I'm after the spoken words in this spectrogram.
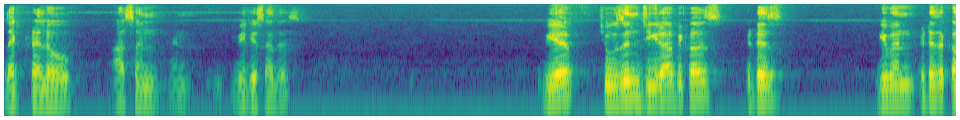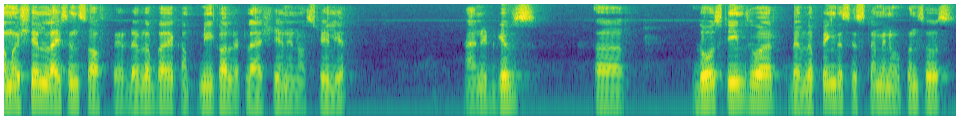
like Trello, Asana and various others. We have chosen Jira because it is given, it is a commercial license software developed by a company called Atlassian in Australia and it gives uh, those teams who are developing the system in open source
